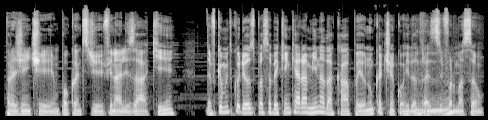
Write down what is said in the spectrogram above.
pra gente, um pouco antes de finalizar aqui, eu fiquei muito curioso para saber quem que era a mina da capa. Eu nunca tinha corrido atrás uhum. dessa informação.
